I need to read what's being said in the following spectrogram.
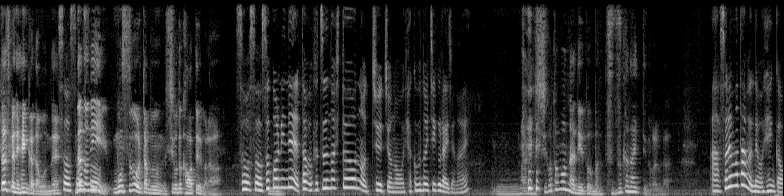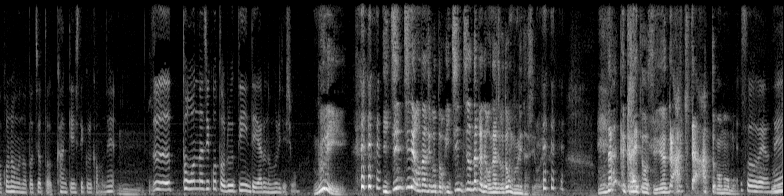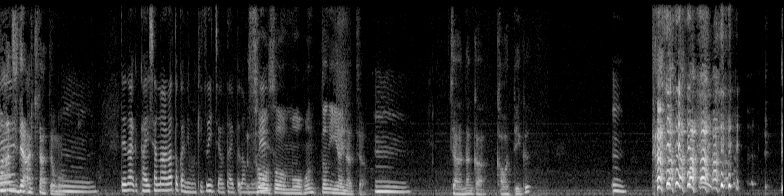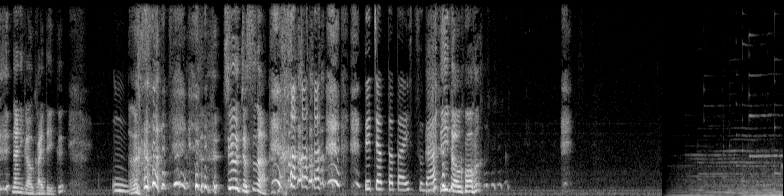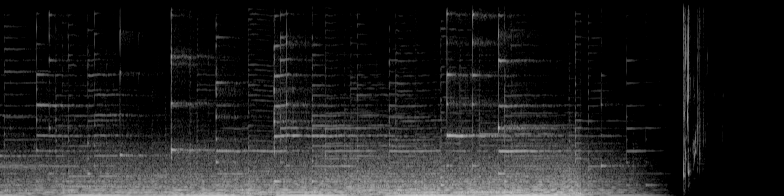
確かに変化だもんね。そうそうなのにもうすごい俺多分仕事変わってるから。そうそう。そこにね、多分普通の人の躊躇の100分の1ぐらいじゃない？うん。まあ仕事問題で言うとまだ続かないっていうのがあるからあそれも多分でも変化を好むのとちょっと関係してくるかもね。うん。ずーっと同じことをルーティーンでやるの無理でしょ。無理？一日で同じこと一日の中で同じことも無理だし俺。なんか変えてほしい。いや飽きたとか思うもん、そうだよね。マジで飽きたってう思う、ん。でなんか会社のあらとかにも気づいちゃうタイプだもんね。そうそうもう本当に嫌になっちゃう。うん。じゃあなんか変わっていく？うん何かを変えていく？うん。躊躇すな。出ちゃった体質が。いいと思う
